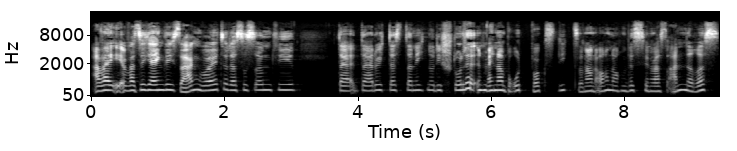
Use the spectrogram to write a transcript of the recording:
aber was ich eigentlich sagen wollte, dass es irgendwie da, dadurch, dass da nicht nur die Stulle in meiner Brotbox liegt, sondern auch noch ein bisschen was anderes,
